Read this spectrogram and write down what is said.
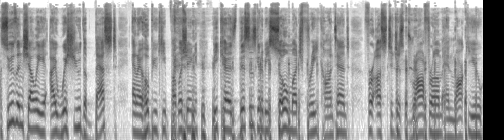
Susan Shelley, I wish you the best, and I hope you keep publishing because this is going to be so much free content for us to just draw from and mock you.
